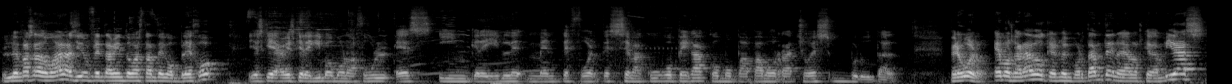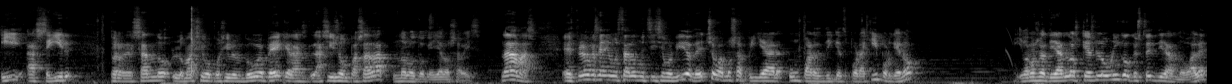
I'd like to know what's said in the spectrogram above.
Lo he pasado mal, ha sido un enfrentamiento bastante complejo. Y es que ya veis que el equipo mono azul es increíblemente fuerte. Ese Bakugo pega como papá borracho, es brutal. Pero bueno, hemos ganado, que es lo importante, no ya nos quedan vidas y a seguir progresando lo máximo posible en PvP, que la, la, season pasada no lo toqué, ya lo sabéis. Nada más, espero que os haya gustado muchísimo el vídeo, de hecho vamos a pillar un par de tickets por aquí, ¿por qué no? Y vamos a tirarlos, que es lo único que estoy tirando, ¿vale?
